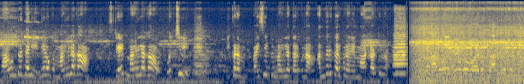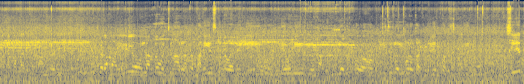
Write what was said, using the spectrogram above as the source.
బాగుంటుందని నేను ఒక మహిళగా స్టేట్ మహిళగా వచ్చి వైసీపీ మహిళ తరపున అందరి తరపున నేను మాట్లాడుతున్నా. నలభై మూడో వాడు కార్పొరేటర్ మాట్లాడి ఇక్కడ మా ఏరియా వాళ్ళంతా వచ్చినారంతా పని చేసుకునే వాళ్ళు లేరు ఎవరు లేరు మాకు పిల్లలకు ఫీజులు అవి కూడా కట్టలేని పరిస్థితి. చేత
